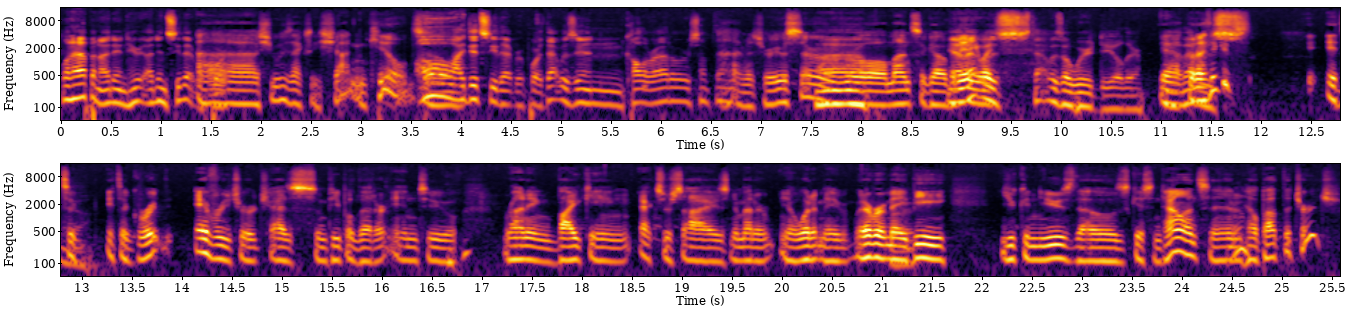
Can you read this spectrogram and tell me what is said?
what happened? I didn't hear. I didn't see that report. uh, she was actually shot and killed. So oh, I did see that report. That was in Colorado or something. I'm not sure. It was several months ago, but yeah, anyway, that was that was a weird deal there. Yeah, that but I think it's it's yeah. a it's a great. Every church has some people that are into Mm-hmm. running, biking, exercise, no matter you know what it may, whatever it may Right. be. You can use those gifts and talents and Yeah. help out the church.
